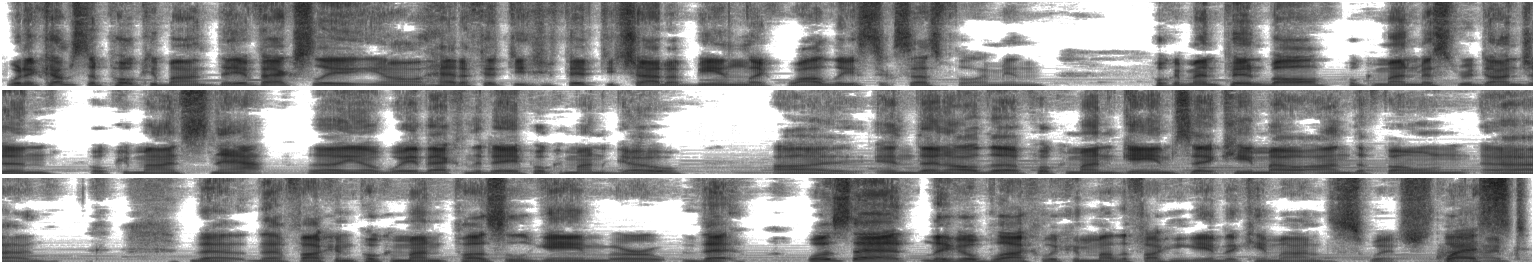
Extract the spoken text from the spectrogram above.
when it comes to Pokemon, they've actually, you know, had a 50-50 shot of being like wildly successful. I mean, Pokemon Pinball, Pokemon Mystery Dungeon, Pokemon Snap, uh, you know, way back in the day, Pokemon Go, uh, and then all the Pokemon games that came out on the phone, uh, that that fucking Pokemon puzzle game, or that was that Lego block looking motherfucking game that came out on the Switch. Quest.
